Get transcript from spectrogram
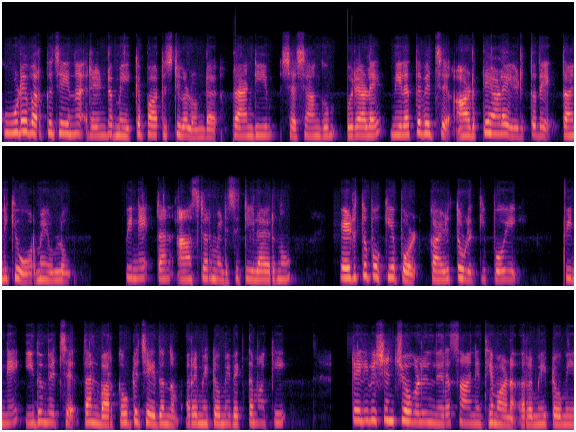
കൂടെ വർക്ക് ചെയ്യുന്ന രണ്ട് മേക്കപ്പ് ആർട്ടിസ്റ്റുകളുണ്ട്. റാൻഡിയും ശശാങ്കും. ഒരാളെ നിലത്ത് വെച്ച് അടുത്തയാളെ എടുത്തതേ തനിക്ക് ഓർമ്മയുള്ളൂ. പിന്നെ താൻ ആസ്റ്റർ മെഡിസിറ്റിയിലായിരുന്നു. എടുത്തു പൊക്കിയപ്പോൾ കഴുത്തുളുക്കിപ്പോയി. പിന്നെ ഇതും വെച്ച് താൻ വർക്കൗട്ട് ചെയ്തെന്നും റിമി ടോമി വ്യക്തമാക്കി. ടെലിവിഷൻ ഷോകളിൽ നിറസാന്നിധ്യമാണ് റിമി ടോമി.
